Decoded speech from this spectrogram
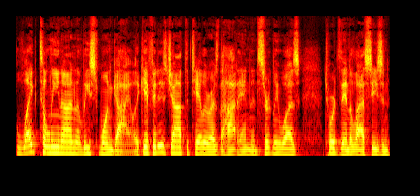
like to lean on at least one guy. Like if it is Jonathan Taylor as the hot hand, and it certainly was towards the end of last season,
